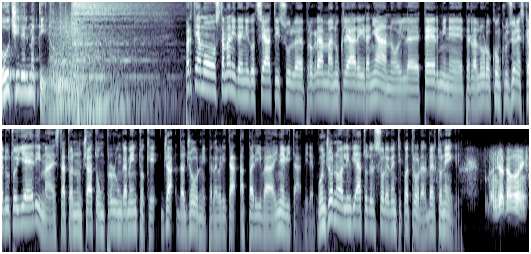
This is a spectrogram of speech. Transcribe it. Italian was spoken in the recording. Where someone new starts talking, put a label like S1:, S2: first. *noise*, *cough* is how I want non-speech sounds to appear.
S1: Voci del mattino.
S2: Partiamo stamani dai negoziati sul programma nucleare iraniano. Il termine per la loro conclusione è scaduto ieri, ma è stato annunciato un prolungamento che già da giorni, per la verità, appariva inevitabile. Buongiorno all'inviato del Sole 24 Ore, Alberto Negri.
S3: Buongiorno a voi.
